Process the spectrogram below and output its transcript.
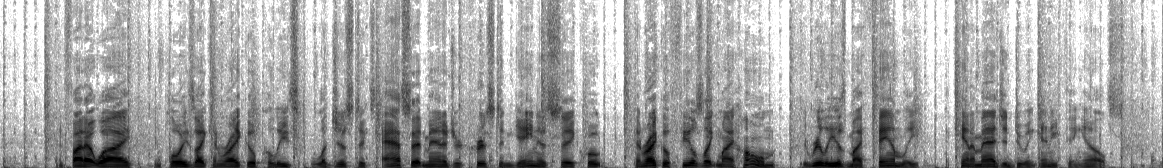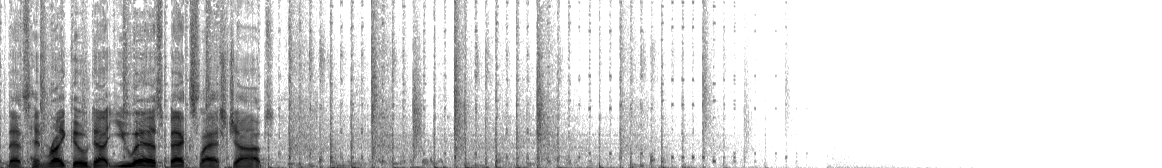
and find out why employees like Henrico Police Logistics Asset Manager Kristen Gaines say, quote, Henrico feels like my home. It really is my family. I can't imagine doing anything else. That's henrico.us backslash jobs.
